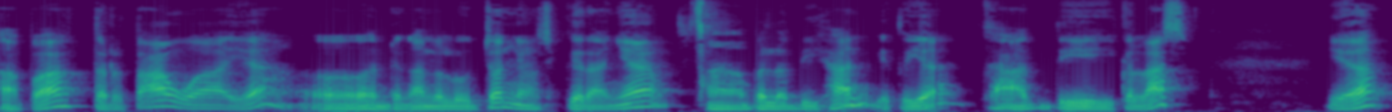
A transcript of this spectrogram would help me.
apa tertawa ya uh, dengan lelucon yang sekiranya berlebihan gitu ya saat di kelas ya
